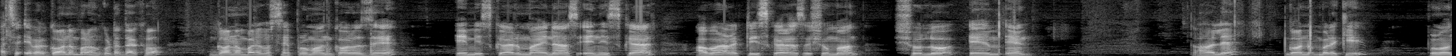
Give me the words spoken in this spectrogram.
আচ্ছা এবার গ নম্বর অঙ্কটা দেখো। গ নম্বরে হচ্ছে প্রমাণ করো যে m square minus n square, আবার আরেকটা স্কোয়ার আছে, সমান ষোলো এম এন। তাহলে গ নম্বরে কি? প্রমাণ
